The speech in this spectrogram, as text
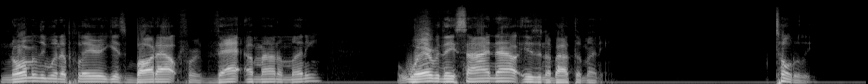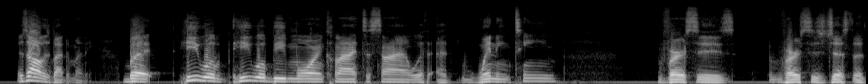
Normally, when a player gets bought out for that amount of money, wherever they sign now isn't about the money. Totally. It's always about the money. But he will he will be more inclined to sign with a winning team versus versus just a,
